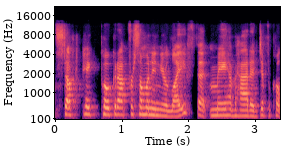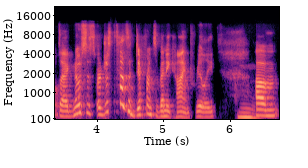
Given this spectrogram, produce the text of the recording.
stuffed pig polka dot for someone in your life that may have had a difficult diagnosis or just has a difference of any kind, really. Mm. Um,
